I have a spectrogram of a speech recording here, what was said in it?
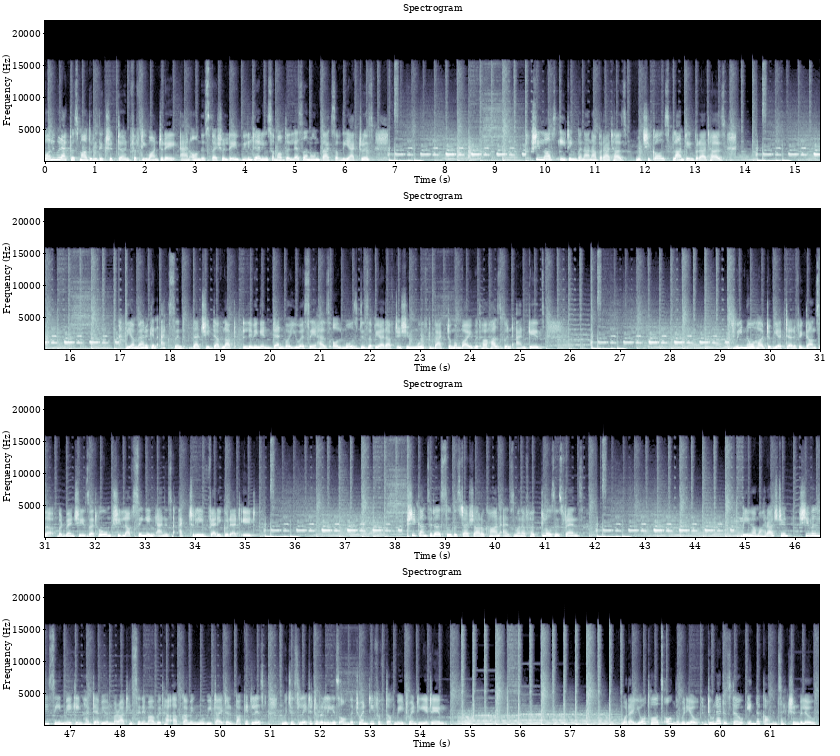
Bollywood actress Madhuri Dixit turned 51 today, and on this special day, we'll tell you some of the lesser known facts of the actress. She loves eating banana parathas, which she calls plantain parathas. The American accent that she developed living in Denver, USA has almost disappeared after she moved back to Mumbai with her husband and kids. We know her to be a terrific dancer, but when she is at home, she loves singing and is actually very good at it. She considers superstar Shah Rukh Khan as one of her closest friends. Being a Maharashtrian, she will be seen making her debut in Marathi cinema with her upcoming movie titled Bucket List, which is slated to release on the 25th of May 2018. What are your thoughts on the video? Do let us know in the comment section below.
